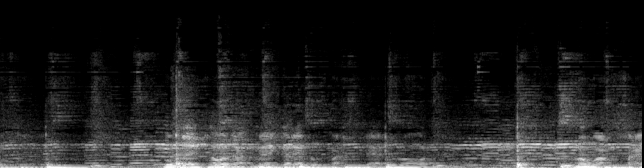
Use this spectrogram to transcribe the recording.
ลูกลูกเดินเข้าด้านในก็ได้ลูกปัดแดดร้อน ระวังสาย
